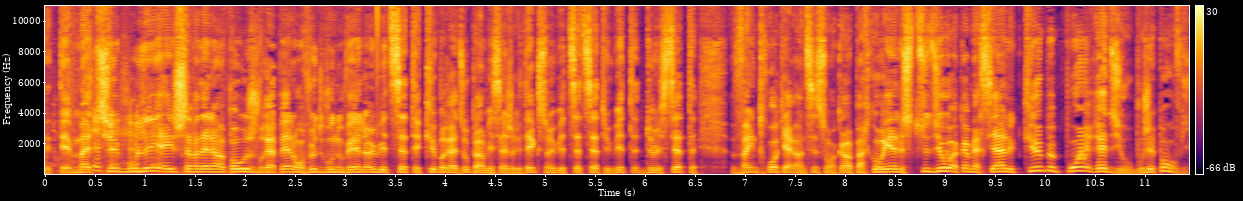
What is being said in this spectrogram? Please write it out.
C'était Mathieu Boulay. Hey, juste avant d'aller en pause, je vous rappelle, on veut de vos nouvelles. 187 Cube Radio par messagerie texte, 1877 827 2346 ou encore par courriel studio à commercial cube.radio. Bougez pas, on revient.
